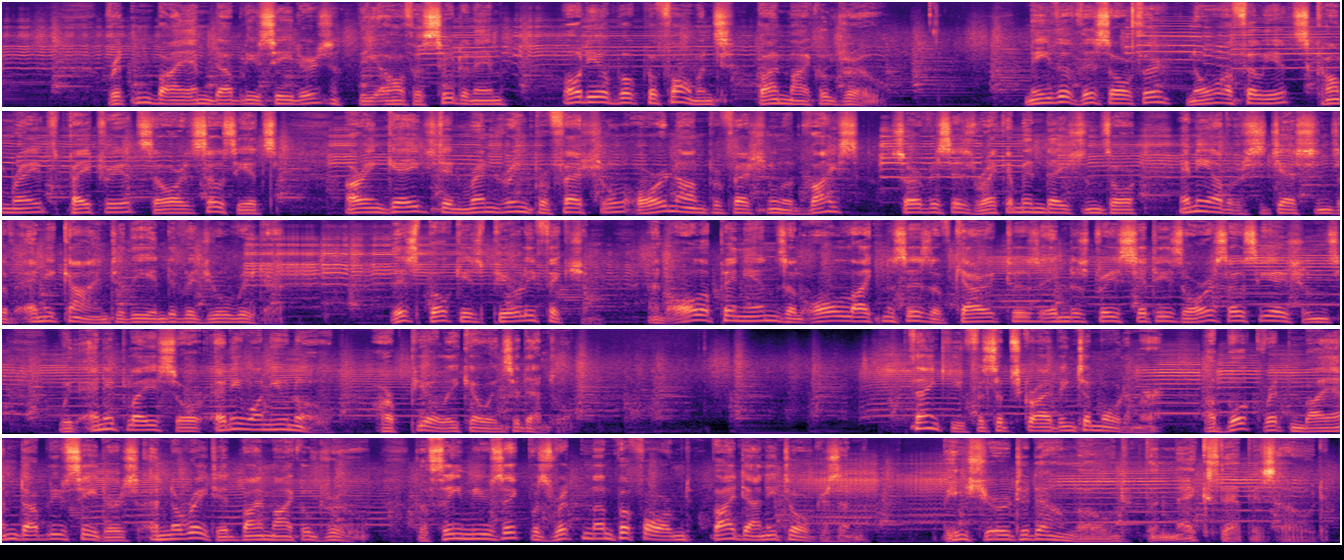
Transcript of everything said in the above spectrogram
Written by M.W. Cedars, the author pseudonym, audiobook performance by Michael Drew. Neither this author nor affiliates, comrades, patriots, or associates are engaged in rendering professional or non professional advice, services, recommendations, or any other suggestions of any kind to the individual reader. This book is purely fiction and all opinions and all likenesses of characters, industries, cities, or associations with any place or anyone you know are purely coincidental. Thank you for subscribing to Mortimer, a book written by M.W. Cedars and narrated by Michael Drew. The theme music was written and performed by Danny Torgerson. Be sure to download the next episode.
